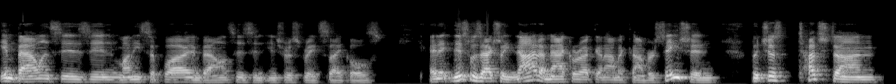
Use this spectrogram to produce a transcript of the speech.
imbalances in money supply imbalances in interest rate cycles and it, this was actually not a macroeconomic conversation but just touched on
